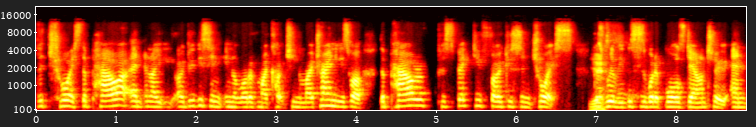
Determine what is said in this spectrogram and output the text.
the choice, the power, and, and I, I do this in, in a lot of my coaching and my training as well. The power of perspective, focus, and choice. Because yes really this is what it boils down to. And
